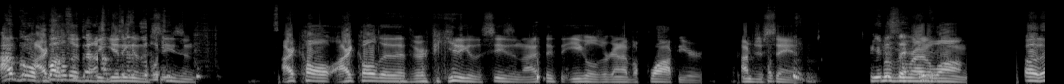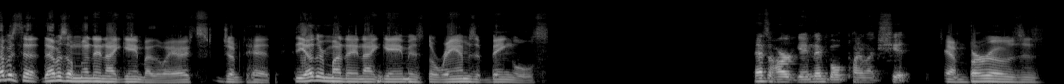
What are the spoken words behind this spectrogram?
"I'm going I Bucks." called it at the beginning of the win. season. I call I called it at the very beginning of the season. I think the Eagles are gonna have a flop year. I'm just saying. You're Moving a right hater. along. Oh, that was the that was a Monday night game, by the way. I jumped ahead. The other Monday night game is the Rams at Bengals. That's a hard game. They're both playing like shit. Yeah, and Burrows is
